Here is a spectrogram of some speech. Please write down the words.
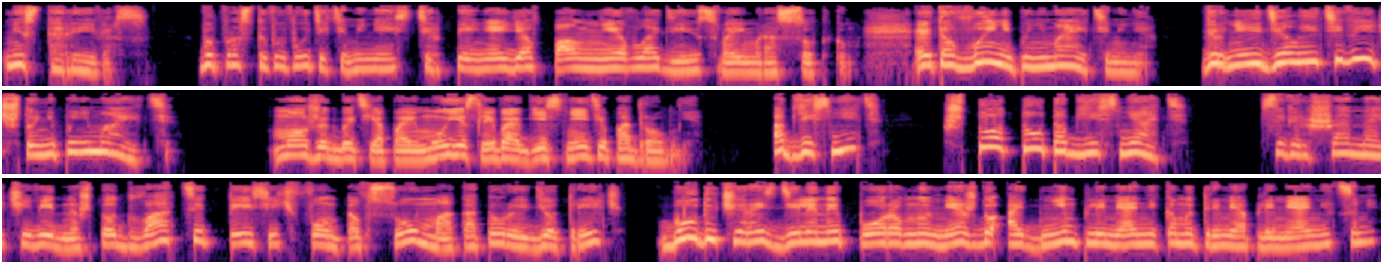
Мистер Риверс, вы просто выводите меня из терпения, я вполне владею своим рассудком. Это вы не понимаете меня. Вернее, делаете вид, что не понимаете. Может быть, я пойму, если вы объясните подробнее. Объяснить? Что тут объяснять? Совершенно очевидно, что 20 тысяч фунтов сумма, о которой идет речь, будучи разделены поровну между одним племянником и тремя племянницами,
